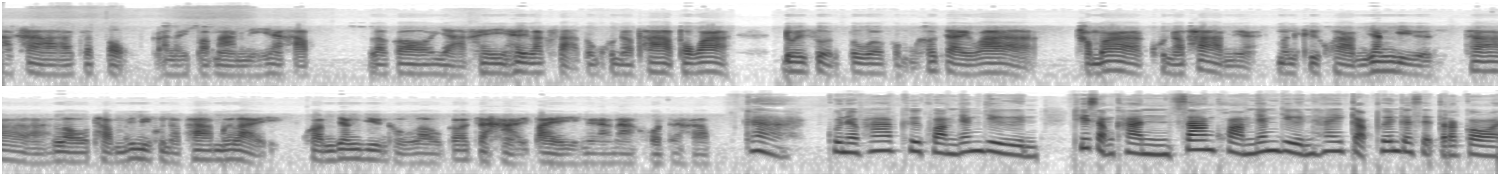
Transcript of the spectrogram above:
ราคาจะตกอะไรประมาณนี้ครับ แล้วก็อยากให้ให้รักษาตรงคุณภาพ เพราะว่าโดยส่วนตัวผมเข้าใจว่าคำว่าคุณภาพเนี่ยมันคือความยั่งยืน ถ้าเราทำไม่มีคุณภาพเมื่อไหร่ ความยั่งยืนของเราก็จะหายไปในอนาคตนะครับ ค่ะ คุณภาพคือความยั่งยืนที่สำคัญสร้างความยั่งยืนให้กับเพื่อนเกษตรกร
